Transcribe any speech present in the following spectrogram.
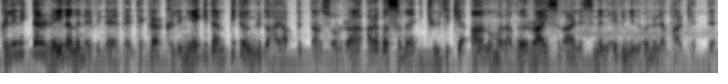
Klinikten Reyna'nın evine ve tekrar kliniğe giden bir döngü daha yaptıktan sonra arabasını 202A numaralı Rice'ın ailesinin evinin önüne park etti.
